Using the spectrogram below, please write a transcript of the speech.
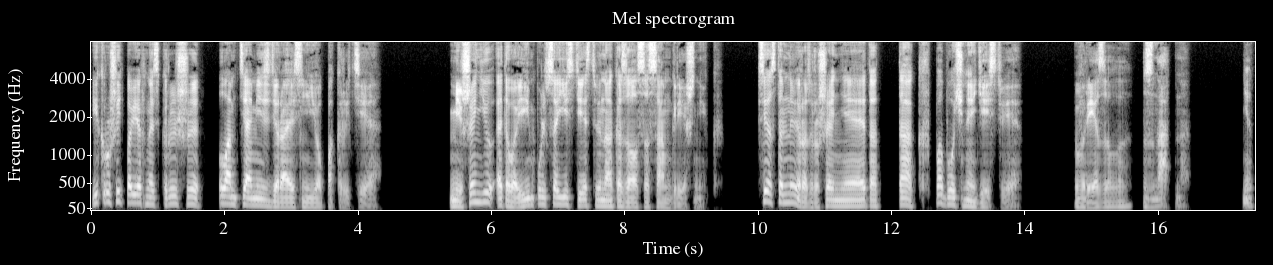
и крушить поверхность крыши, ломтями сдирая с нее покрытие. Мишенью этого импульса, естественно, оказался сам грешник. Все остальные разрушения — это так, побочное действие. Врезало знатно. Нет,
